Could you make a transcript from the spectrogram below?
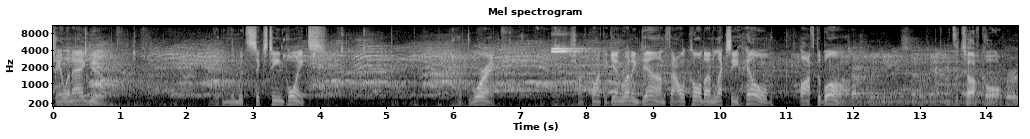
Jaylyn Agnew leading them with 16 points. Now Dworak. Shot clock again running down. Foul called on Lexi Held off the ball. It's a tough call. Uh,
